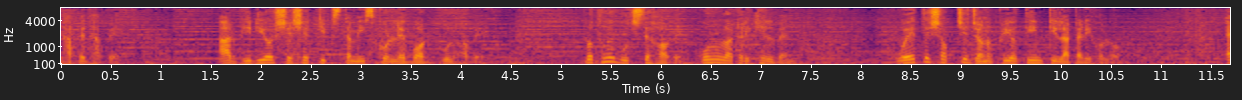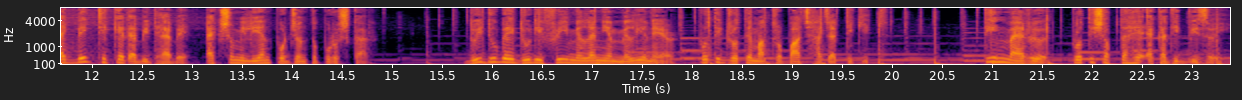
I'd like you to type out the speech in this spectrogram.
ধাপে ধাপে। আর ভিডিওর শেষের টিপসটা মিস করলে বড় ভুল হবে। প্রথমে বুঝতে হবে, কোন লটারি খেলবেন? ওয়েতে সবচেয়ে জনপ্রিয় তিনটি লটারি হল এক বিগ টিকেট অ্যাবি ঢ্যাবে একশো মিলিয়ন পর্যন্ত পুরস্কার। দুই ডুবে ডুডি ফ্রি মিলেনিয়াম মিলিয়নেয়ার প্রতি ড্রোতে মাত্র পাঁচ হাজার টিকিট। তিন ম্যারিয়ড প্রতি সপ্তাহে একাধিক বিজয়ী।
